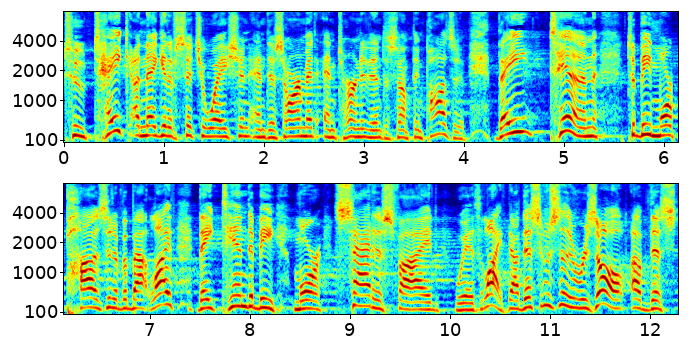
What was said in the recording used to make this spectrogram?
to take a negative situation and disarm it and turn it into something positive. They tend to be more positive about life. They tend to be more satisfied with life. Now, this was the result of this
